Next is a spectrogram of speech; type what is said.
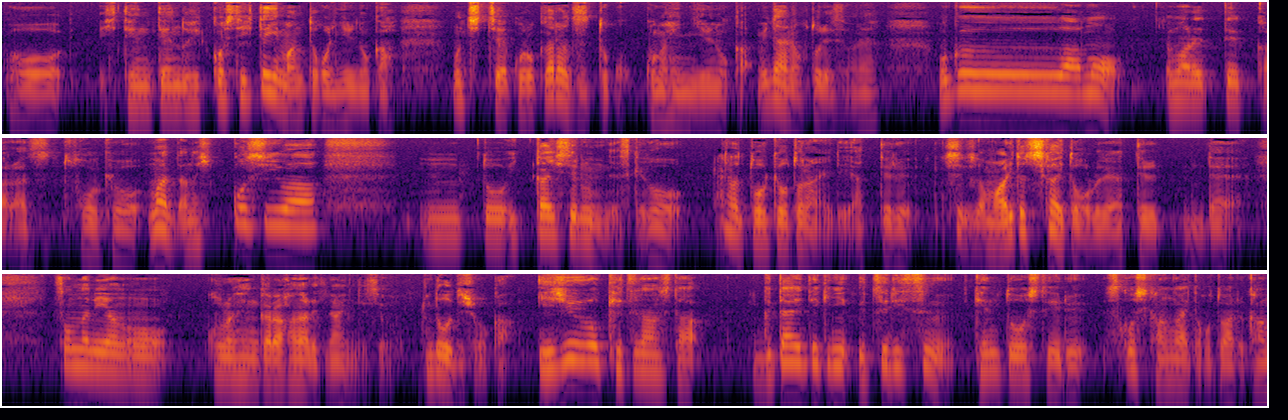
こう転々と引っ越してきて今のところにいるのかもうちっちゃい頃からずっとこの辺にいるのかみたいなことですよね。僕はもう生まれてからずっと東京まああの引っ越しはうんと1回してるんですけど東京都内でやってる割と近いところでやってるんでそんなにあのこの辺から離れてないんですよ。どうでしょうか。移住を決断した具体的に移り住む検討している少し考えたことある考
